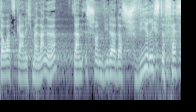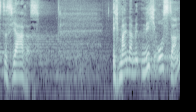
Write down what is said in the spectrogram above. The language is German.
Dauert es gar nicht mehr lange. Dann ist schon wieder das schwierigste Fest des Jahres. Ich meine damit nicht Ostern,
